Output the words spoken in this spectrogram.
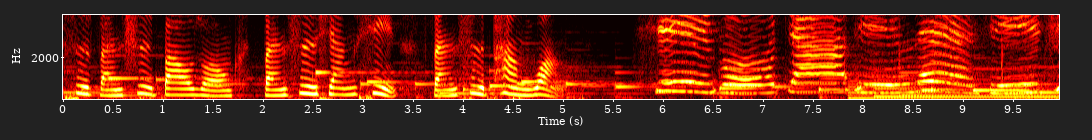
是凡事包容，凡事相信，凡事盼望。幸福家庭练习曲。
